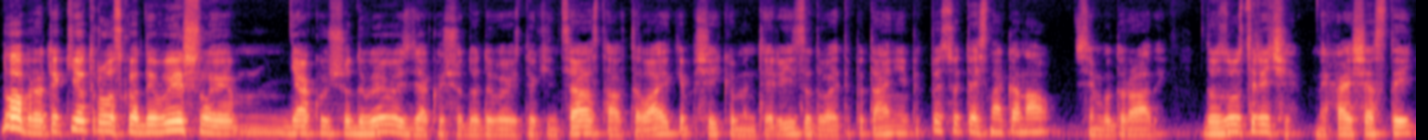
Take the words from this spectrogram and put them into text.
Добре, такі от розклади вийшли. Дякую, що дивились, дякую, що додивились до кінця. Ставте лайки, пишіть коментарі, задавайте питання і підписуйтесь на канал. Всім буду радий. До зустрічі! Нехай щастить!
